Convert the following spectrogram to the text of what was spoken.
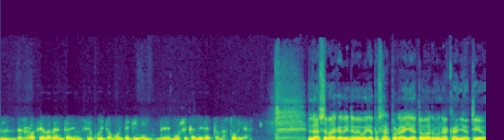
desgraciadamente hay un circuito muy pequeñín de música en directo en Asturias. La semana que viene me voy a pasar por ahí a tomarme una caña, tío,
